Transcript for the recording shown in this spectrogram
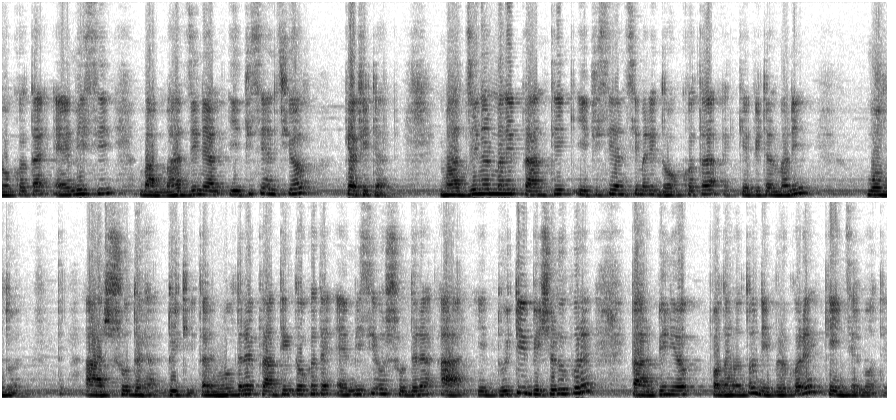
দক্ষতা এমইসি বা marginal efficiency of capital. Marginal মানে প্রান্তিক ইফিসিয়েন্সি মানে দক্ষতা, ক্যাপিটাল মানে মূলধন। আর সুদের দুইটি। তাহলে মূলধনের প্রান্তিক দক্ষতা এমবিসি ও সুদের আর এই দুইটি বিষয়ের উপরে তার বিনিয়োগ প্রধানত নির্ভর করে কেইনসের মতে।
